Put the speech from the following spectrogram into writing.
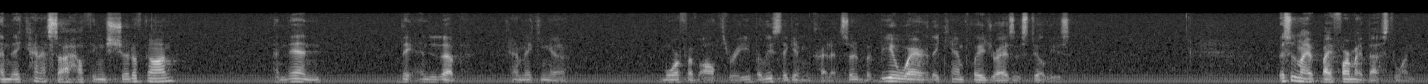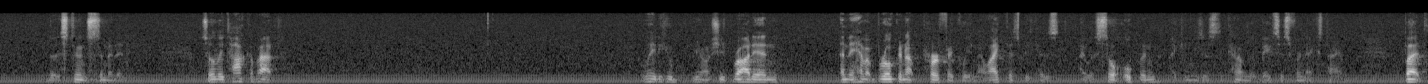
and they kind of saw how things should have gone, and then they ended up kind of making a morph of all three, but at least they give them credit. So, but be aware they can plagiarize and steal these. This is my, by far my best one that students submitted. So they talk about lady who, you know, she's brought in and they have it broken up perfectly. And I like this because I was so open, I can use this kind of the basis for next time. But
